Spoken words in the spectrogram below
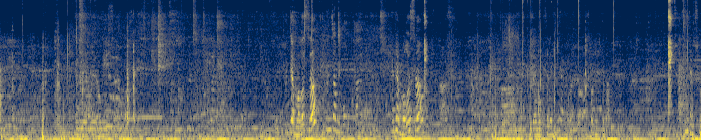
봐. 여기 여기 있어요. 한잔 먹었어? 한 잔 먹어. 한잔 먹었어? 내 목소리 한잔 먹었어. 소리 들어. 한잔 줘.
